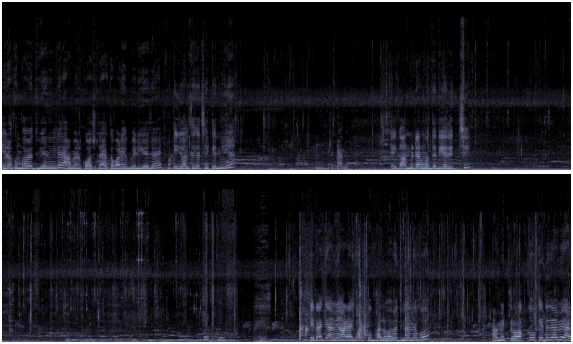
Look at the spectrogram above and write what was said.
এরকম ভাবে ধুয়ে নিলে আমের কষটা একেবারে বেরিয়ে যায়। এই জল থেকে ছেঁকে নিয়ে এই গামলিটার মধ্যে দিয়ে দিচ্ছি। এটাকে আমি আর একবার খুব ভালোভাবে ধুয়ে নেব। আমের টকও কেটে যাবে আর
